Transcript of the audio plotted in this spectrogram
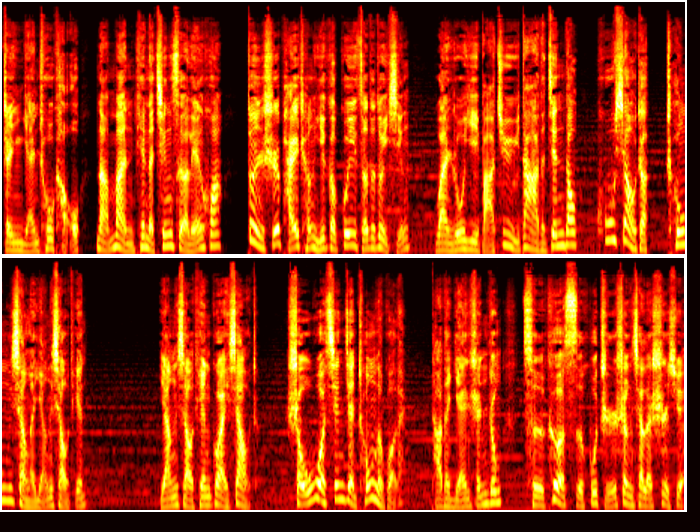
真言出口，那漫天的青色莲花顿时排成一个规则的队形，宛如一把巨大的尖刀，呼啸着冲向了杨啸天。杨啸天怪笑着，手握仙剑冲了过来。他的眼神中此刻似乎只剩下了嗜血。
